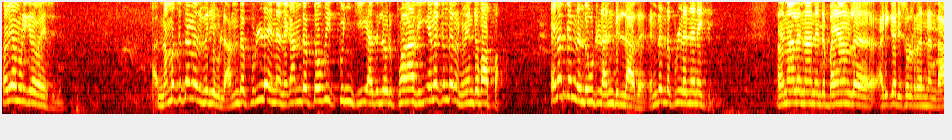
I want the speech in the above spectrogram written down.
கல்யாணம் முடிக்கிற வயசுல. நமக்கு தானே அது பெரிய பிள்ளை. அந்த பிள்ளை என்ன எனக்கு அந்த டொவி குஞ்சி அதில் ஒரு பாதி எனக்கும் தரணும் என்ற வாப்பா. எனக்கு என்ன இந்த வீட்டில் அன்பில்லாத? என்று அந்த பிள்ளை நினைக்கும். அதனால் நான் இந்த பயானில் அடிக்கடி சொல்கிறேன் என்னண்டா?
